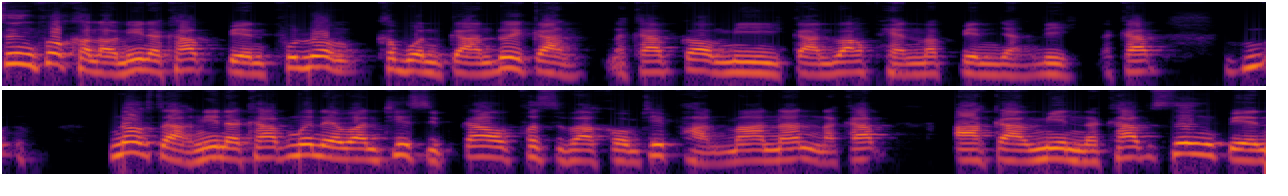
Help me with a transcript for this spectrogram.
ซึ่งพวกเขาเหล่านี้นะครับเป็นผู้ร่วมขบวนการด้วยกันนะครับก็มีการวางแผนมาเป็นอย่างดีนะครับ นอกจากนี้นะครับเมื่อในวันที่ 19 พฤษภาคมที่ผ่านมานั้นนะครับ อากามินนะครับซึ่งเป็น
